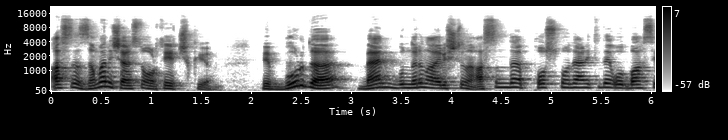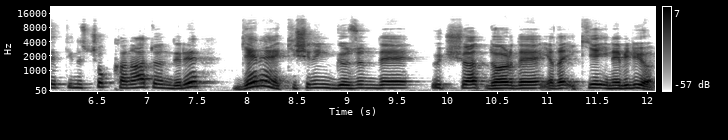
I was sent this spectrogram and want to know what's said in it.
aslında zaman içerisinde ortaya çıkıyor. Ve burada ben bunların ayrıştığını, aslında postmodernitede o bahsettiğiniz çok kanaat önderi gene kişinin gözünde 3'e, 4'e ya da 2'ye inebiliyor.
